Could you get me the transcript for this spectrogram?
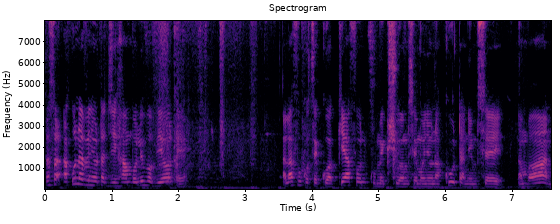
Sasa hakuna venye utajihumble hivyo vyote alafu ukose kuwa careful kumake sure msee mwenye unakuta ni msee number one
